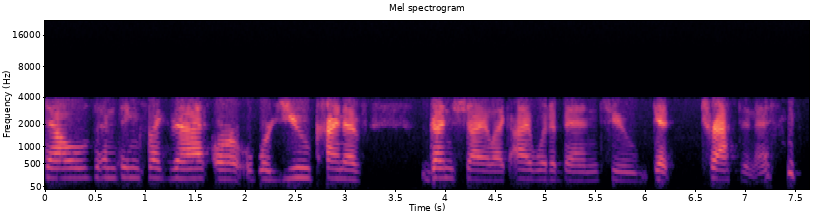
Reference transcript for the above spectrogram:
cells and things like that, or were you kind of gun shy like I would have been to get trapped in it?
